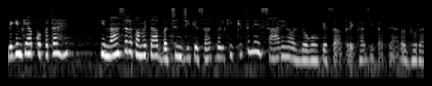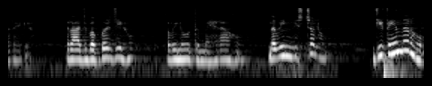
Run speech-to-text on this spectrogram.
लेकिन क्या आपको पता है कि ना सिर्फ़ अमिताभ बच्चन जी के साथ, बल्कि कितने सारे और लोगों के साथ रेखा जी का प्यार अधूरा रह गया। राज बब्बर जी हो विनोद मेहरा हो, नवीन निश्चल हो, जितेंद्र हो,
